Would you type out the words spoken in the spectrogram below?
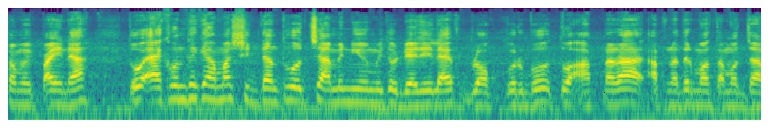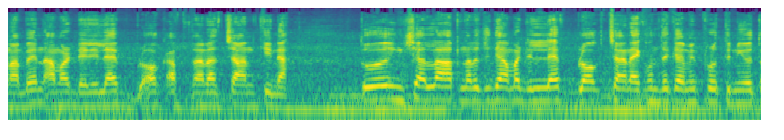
সময় পাই না। তো এখন থেকে আমার সিদ্ধান্ত হচ্ছে আমি নিয়মিত ডেলি লাইফ ব্লগ করব। তো আপনারা, আপনাদের মতামত জানাবেন, আমার ডেলি লাইফ ব্লগ আপনারা চান কি না তো ইনশাল্লাহ আপনারা যদি আমার ডেলি লাইফ ব্লগ চান, এখন থেকে আমি প্রতিনিয়ত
